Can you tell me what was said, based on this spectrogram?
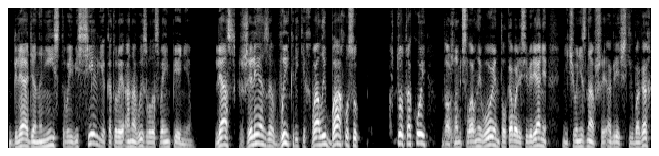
глядя на неистовое веселье, которое она вызвала своим пением. Ляск, железо, выкрики, хвалы Бахусу. Кто такой? Должно быть славный воин, толковали северяне, ничего не знавшие о греческих богах.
